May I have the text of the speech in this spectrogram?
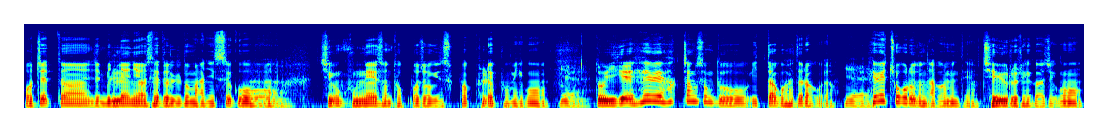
어쨌든 이제 밀레니얼 세대들도 많이 쓰고 아. 지금 국내에선 독보적인 숙박 플랫폼이고 예. 또 이게 해외 확장성도 있다고 하더라고요. 예. 해외 쪽으로도 나가면 돼요. 제휴를 해가지고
